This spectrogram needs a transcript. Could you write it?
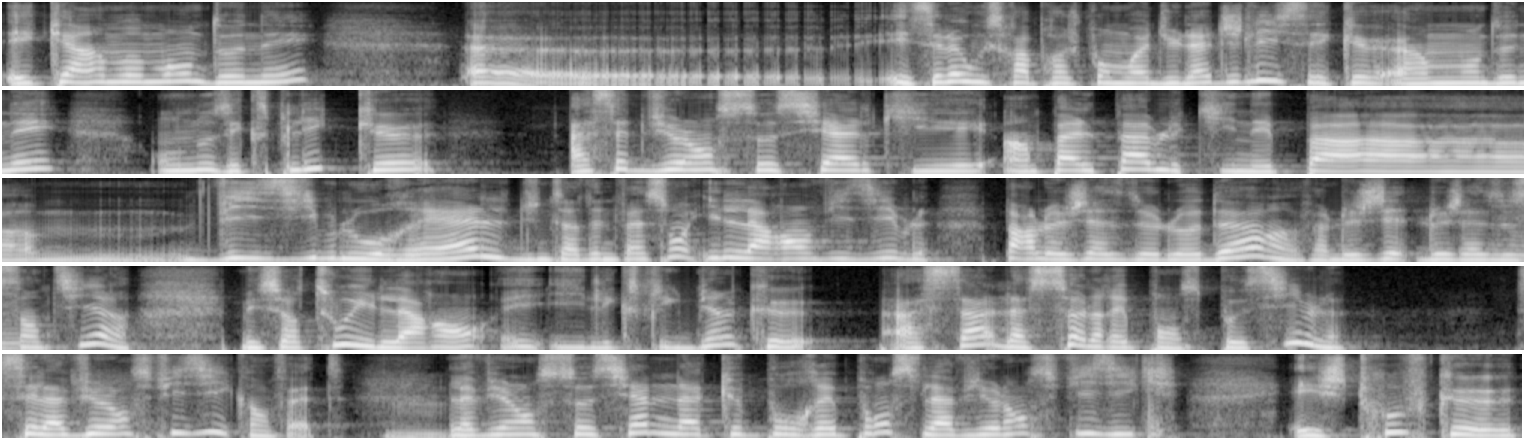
et qu'à un moment donné et c'est là où se rapproche pour moi du Lajli, c'est qu'à un moment donné, on nous explique que à cette violence sociale qui est impalpable, qui n'est pas euh, visible ou réelle, d'une certaine façon, il la rend visible par le geste de l'odeur, enfin le, geste de mm. sentir, mais surtout il la rend, il explique bien que à ça, la seule réponse possible, c'est la violence physique en fait. Mm. La violence sociale n'a que pour réponse la violence physique. Et je trouve que,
